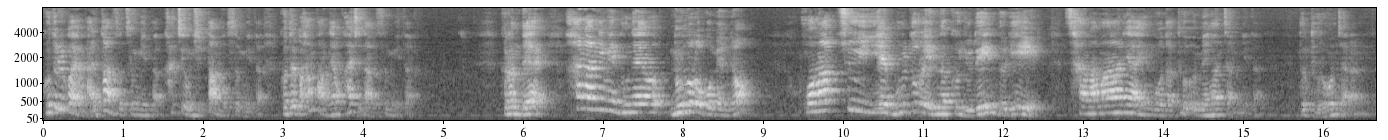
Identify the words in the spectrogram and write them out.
그들과의 말도 안 섞습니다. 같이 음식도 안 먹습니다. 그들과 한 방향 가지도 않습니다. 그런데 하나님의 눈에, 눈으로 보면요 혼합주의에 물들어 있는 그 유대인들이 사마리아인보다 더 음행한 자입니다. 더 더러운 자라는 거예요.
